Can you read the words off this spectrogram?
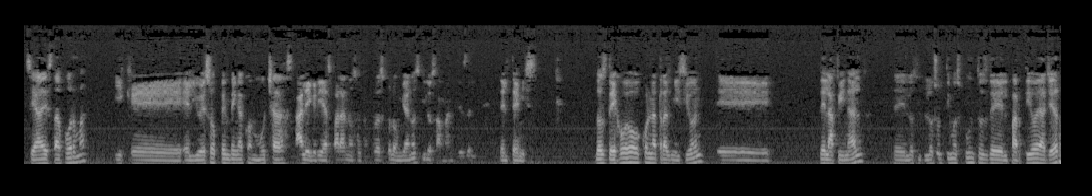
sea de esta forma y que el US Open venga con muchas alegrías para nosotros los colombianos y los amantes del, del tenis. Los dejo con la transmisión eh, de la final, de los, los, últimos puntos del partido de ayer,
